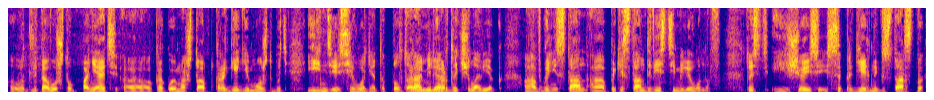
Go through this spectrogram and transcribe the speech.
Вот для того, чтобы понять, э, какой масштаб трагедии может быть, Индия сегодня это полтора миллиарда человек, а Афганистан, а Пакистан 200 миллионов. То есть еще если сопредельное государство,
